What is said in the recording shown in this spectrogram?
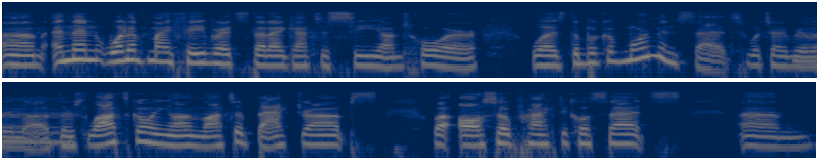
Um, and then one of my favorites that I got to see on tour was the Book of Mormon set, which I really love. Mm. There's lots going on, lots of backdrops, but also practical sets. Um,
